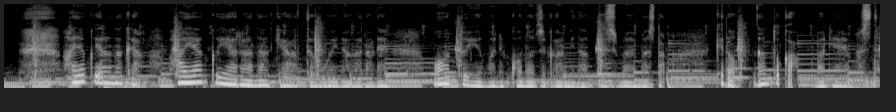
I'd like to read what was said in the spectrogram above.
早くやらなきゃ早くやらなきゃって思いながらねあっという間にこの時間になってしまいました。けどなんとか間に合いました。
